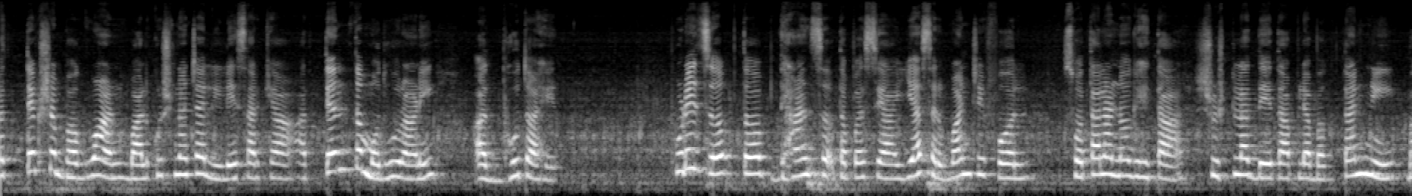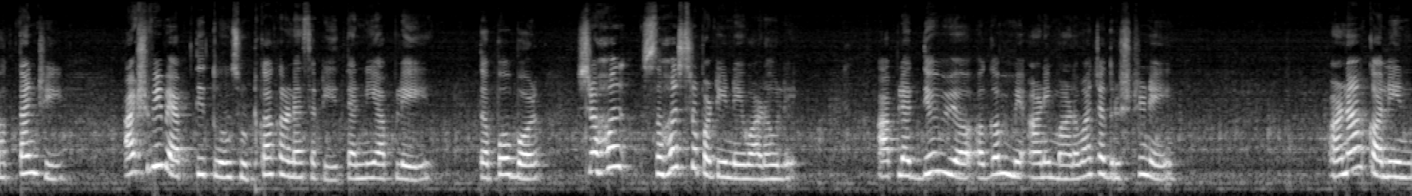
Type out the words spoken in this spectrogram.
प्रत्यक्ष भगवान बालकृष्णाच्या लीलेसारख्या अत्यंत मधुर आणि अद्भुत आहेत. पुढे जप तप ध्यान स तपस्या या सर्वांचे फल स्वतःला न घेता सृष्टीला देत आपल्या भक्तांनी भक्तांची आश्वी व्याप्तीतून सुटका करण्यासाठी त्यांनी आपले तपोबळ सह सहस्रपटीने वाढवले. आपल्या दिव्य अगम्य आणि मानवाच्या दृष्टीने अनाकालीन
